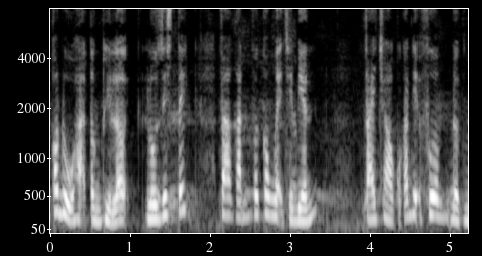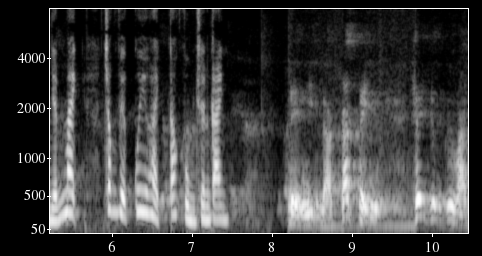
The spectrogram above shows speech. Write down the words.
có đủ hạ tầng thủy lợi, logistics và gắn với công nghệ chế biến. Vai trò của các địa phương được nhấn mạnh trong việc quy hoạch các vùng chuyên canh. Đề nghị là các tỉnh xây dựng quy hoạch.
